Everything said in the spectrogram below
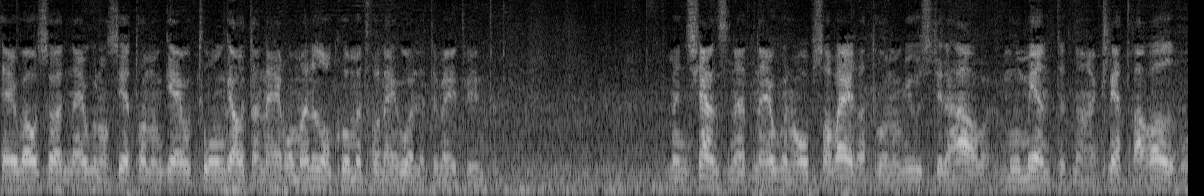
kan ju vara så att någon har sett honom gå Torngatan ner. Om han nu har kommit från det hållet, det vet vi inte. Men chansen att någon har observerat honom just i det här momentet när han klättrar över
